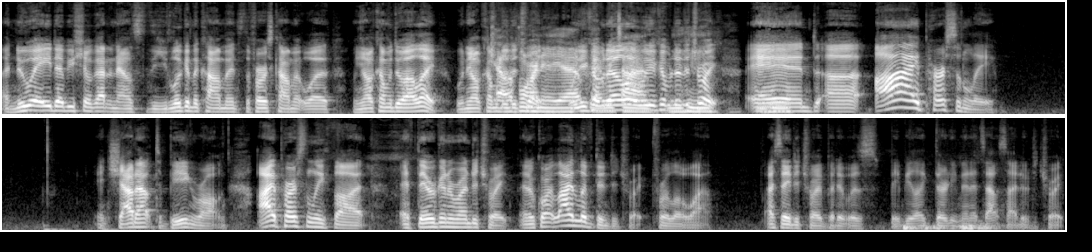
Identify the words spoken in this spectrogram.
a new AEW show got announced, you look in the comments. The first comment was, "When y'all coming to LA? When y'all coming to Detroit? Yeah, when you coming to LA? When you coming to Mhm. Detroit?" And uh, I personally, and shout out to being wrong. I personally thought if they were going to run Detroit, and of course I lived in Detroit for a little while. I say Detroit, but it was maybe like 30 minutes outside of Detroit.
